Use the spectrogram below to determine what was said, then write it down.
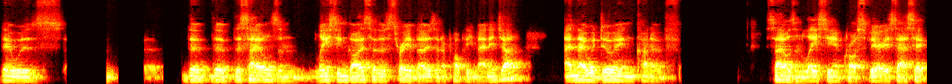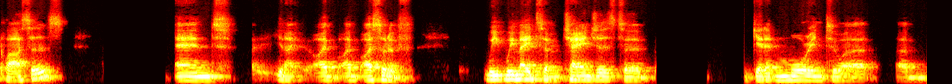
There was the the the sales and leasing guys. So there's three of those and a property manager, and they were doing kind of sales and leasing across various asset classes. And you know, I I, I sort of we we made some changes to get it more into a um,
